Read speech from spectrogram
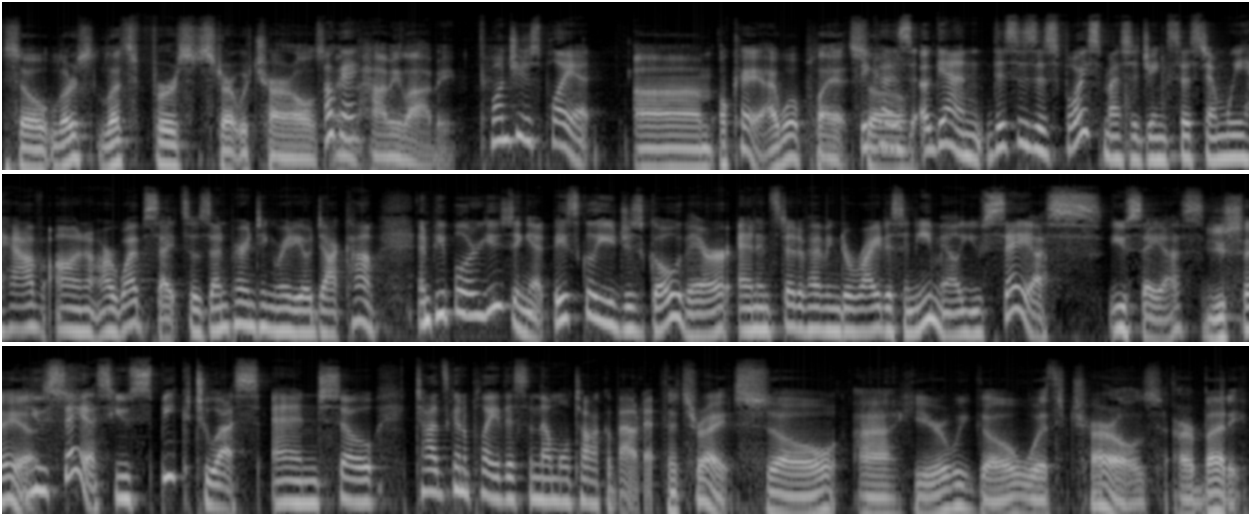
So let's let's first start with Charles Okay. and Hobby Lobby. Why don't you just play it? Um, okay, I will play it. So, Because again, this is this voice messaging system we have on our website, so zenparentingradio.com, and people are using it. Basically, you just go there and instead of having to write us an email, you say us, you say us, You say us. you say us, you speak to us. And so Todd's going to play this and then we'll talk about it. that's right. So uh, here we go with Charles, our buddy.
